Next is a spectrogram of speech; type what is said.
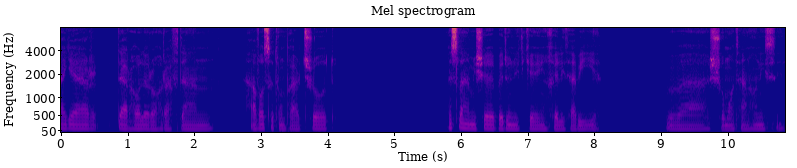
اگر در حال راه رفتن حواستون پرت شد مثل همیشه بدونید که این خیلی طبیعیه و شما تنها نیستین.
